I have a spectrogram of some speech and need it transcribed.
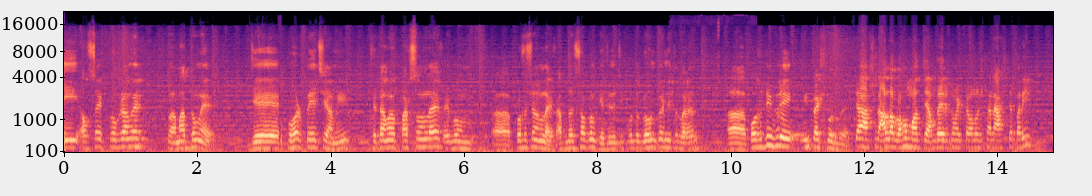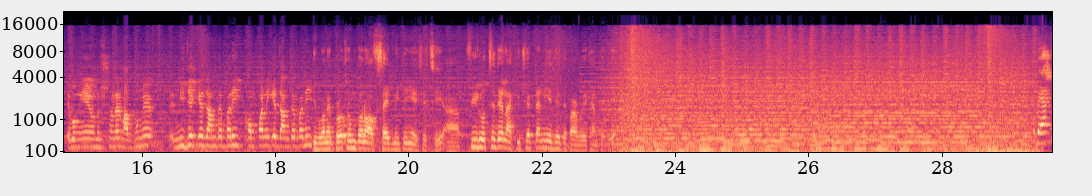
এই অফসাইড প্রোগ্রামের মাধ্যমে যে উপহার পেয়েছি আমি সেটা আমার পার্সোনাল লাইফ এবং প্রফেশনাল লাইফ আপনাদের সকলকে যদি ঠিকমতো গ্রহণ করে নিতে পারেন পজিটিভলি ইম্প্যাক্ট করবে। এটা আসলে আল্লাহর রহমত যে আমরা এরকম একটা অনুষ্ঠানে আসতে পারি এবং এই অনুষ্ঠানের মাধ্যমে নিজেকে জানতে পারি কোম্পানিকে জানতে পারি। জীবনে প্রথম কোনো অফসাইড মিটিং এ এসেছি ফিল হচ্ছে যে না কিছু একটা নিয়ে যেতে পারব এখান থেকে। এত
